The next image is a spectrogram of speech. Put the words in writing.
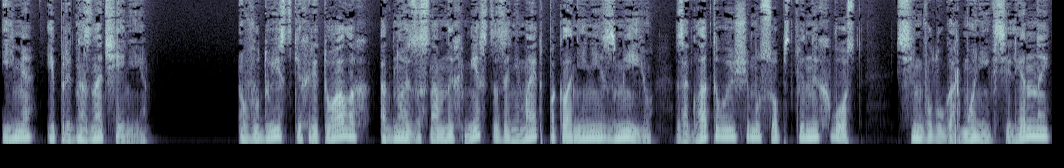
имя и предназначение. В вудуистских ритуалах одно из основных мест занимает поклонение змею, заглатывающему собственный хвост, символу гармонии Вселенной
